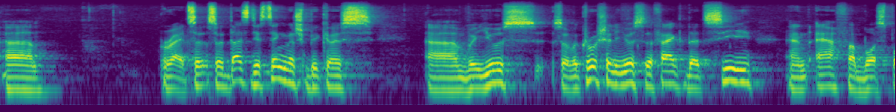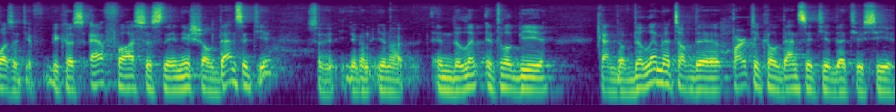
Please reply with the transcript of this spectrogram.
um, right, so, so it does distinguish because uh, we use, so we crucially use the fact that C and F are both positive because F for us is the initial density. So you're gonna, you know, in the it will be kind of the limit of the particle density that you see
